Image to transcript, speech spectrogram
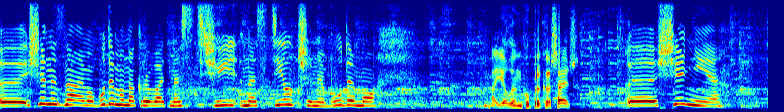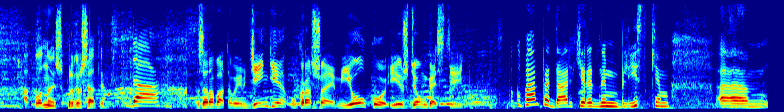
Е, Ще не знаємо, будемо накривати на, сті- на стіл чи не будемо. А ялинку прикрашаєш? Е, Ще ні. А плануєш прикрашати? Да. Зарабатываем деньги, украшаем елку и ждем гостей. Покупаем подарки родным и близким, эм,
